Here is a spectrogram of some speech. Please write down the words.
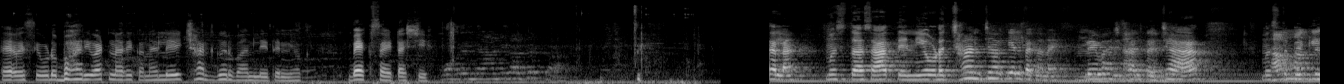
त्यावेळेस एवढं भारी वाटणार आहे का नाही? लय छान घर बांधले त्यांनी. बॅक साईड अशी. चला मस्त असा आत्यांनी एवढा छान चहा केलता का नाही? लय भारी झालता चहा. मस्त पैकी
